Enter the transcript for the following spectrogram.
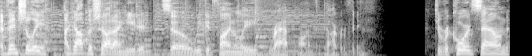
eventually, I got the shot I needed so we could finally wrap on photography. To record sound,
